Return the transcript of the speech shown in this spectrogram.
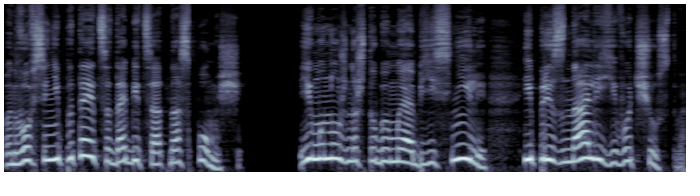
он вовсе не пытается добиться от нас помощи. Ему нужно, чтобы мы объяснили и признали его чувства.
